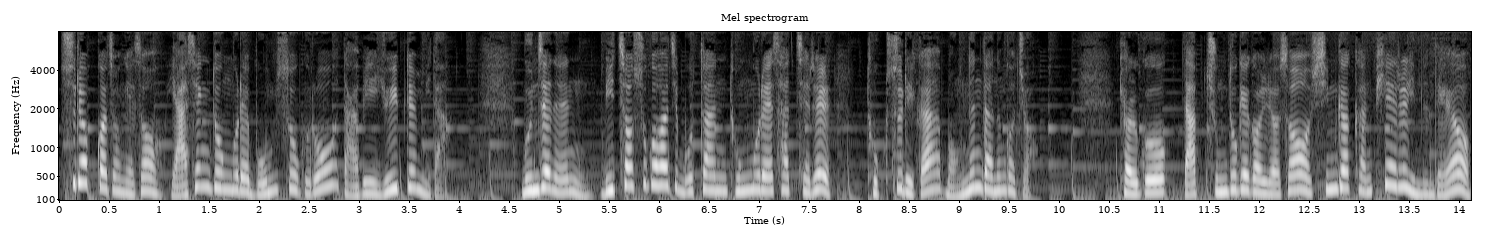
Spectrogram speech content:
수렵 과정에서 야생동물의 몸속으로 납이 유입됩니다. 문제는 미처 수거하지 못한 동물의 사체를 독수리가 먹는다는 거죠. 결국 납 중독에 걸려서 심각한 피해를 입는데요.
